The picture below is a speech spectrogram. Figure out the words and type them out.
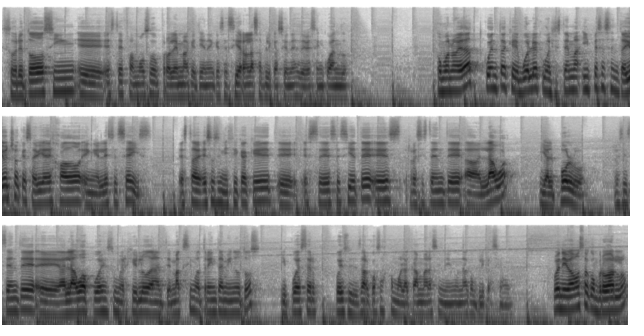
sobre todo sin eh, este famoso problema que tienen que se cierran las aplicaciones de vez en cuando. Como novedad, cuenta que vuelve con el sistema IP68 que se había dejado en el S6. Esta- eso significa que eh, este S7 es resistente al agua y al polvo. Resistente eh, al agua puedes sumergirlo durante máximo 30 minutos y puede ser, puedes utilizar cosas como la cámara sin ninguna complicación. Bueno, y vamos a comprobarlo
